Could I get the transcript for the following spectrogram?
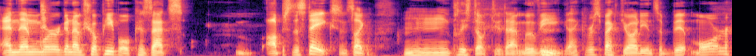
and then we're gonna show people because that's ups the stakes. It's like, mm, please don't do that movie. Like, respect your audience a bit more.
